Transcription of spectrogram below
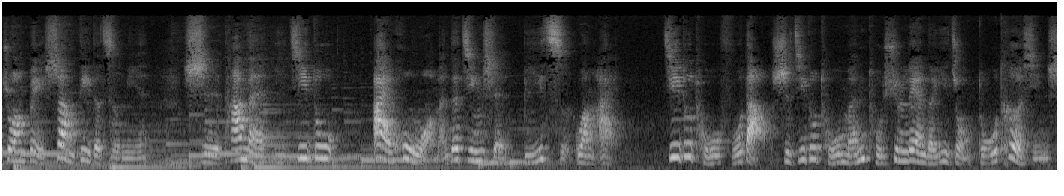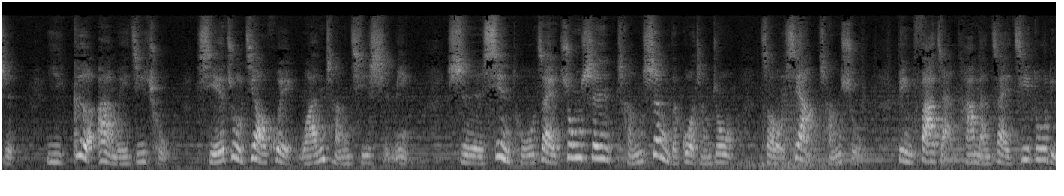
装备上帝的子民，使他们以基督爱护我们的精神彼此关爱。基督徒辅导是基督徒门徒训练的一种独特形式，以个案为基础，协助教会完成其使命，使信徒在终身成圣的过程中走向成熟。并发展他们在基督里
